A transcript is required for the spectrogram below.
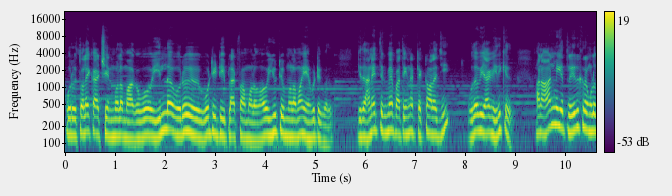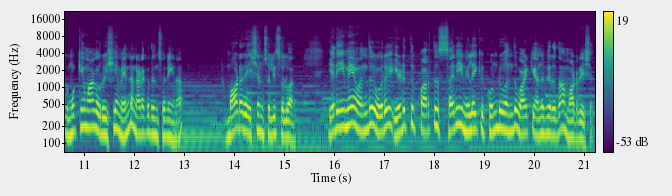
ஒரு தொலைக்காட்சியின் மூலமாகவோ இல்லை ஒரு ஓடிடி பிளாட்ஃபார்ம் மூலமாகவோ யூடியூப் மூலமாக என் வீட்டுக்கு வருது. இது அனைத்துக்குமே பார்த்திங்கன்னா டெக்னாலஜி உதவியாக இருக்குது ஆனால் ஆன்மீகத்தில் இருக்கிறவங்களுக்கு முக்கியமாக ஒரு விஷயம் என்ன நடக்குதுன்னு சொன்னீங்கன்னா மாடரேஷன் சொல்லி சொல்லுவாங்க. எதையுமே வந்து ஒரு எடுத்து பார்த்து சரி நிலைக்கு கொண்டு வந்து வாழ்க்கை அணுகிறது தான் மாடரேஷன்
